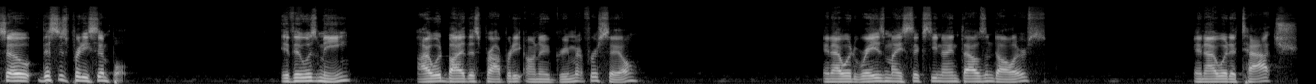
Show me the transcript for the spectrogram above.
So this is pretty simple. If it was me, I would buy this property on an agreement for sale and I would raise my $69,000 and I would attach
